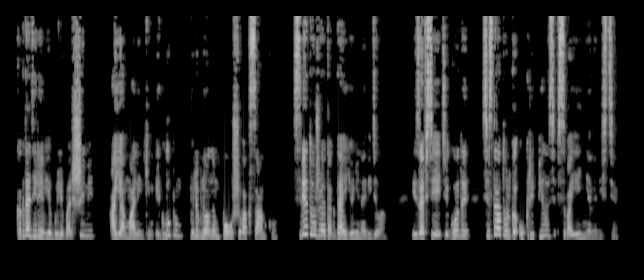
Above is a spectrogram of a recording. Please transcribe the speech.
когда деревья были большими, а я маленьким и глупым, влюбленным по уши в Оксанку, Света уже тогда ее ненавидела. И за все эти годы сестра только укрепилась в своей ненависти.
